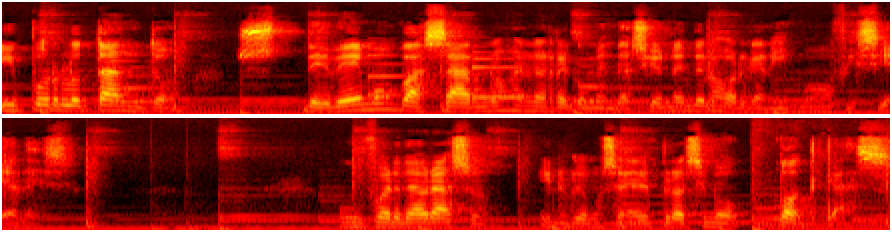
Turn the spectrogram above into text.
y por lo tanto debemos basarnos en las recomendaciones de los organismos oficiales. Un fuerte abrazo y nos vemos en el próximo podcast.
